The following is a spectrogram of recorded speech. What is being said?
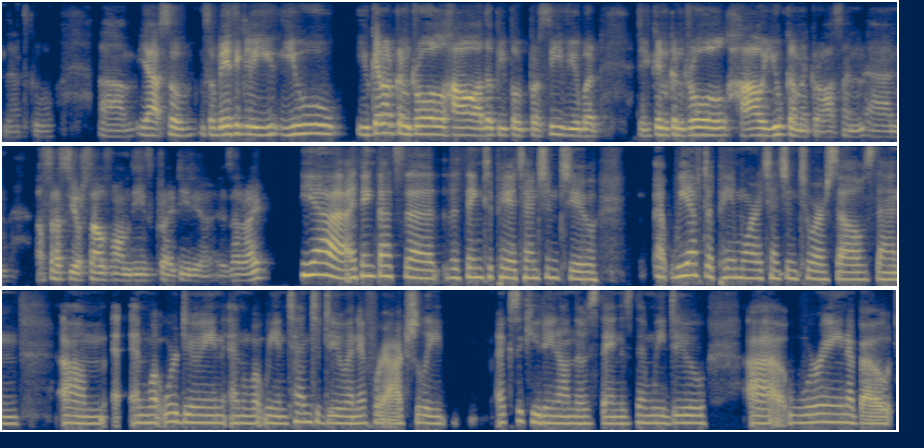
That's cool. Um, yeah. So, so basically, you, you cannot control how other people perceive you, but you can control how you come across and and assess yourself on these criteria. Is that right? Yeah, I think that's the the thing to pay attention to. Uh, we have to pay more attention to ourselves than um, and what we're doing and what we intend to do, and if we're actually executing on those things than we do uh, worrying about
